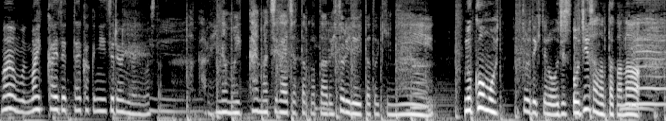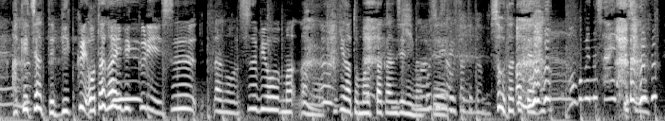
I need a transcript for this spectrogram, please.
前も毎回絶対確認するようになりました。わかるひなも一回間違えちゃったことある。一人で行った時に、向こうも一人で来てるおじ、おじいさんだったかな。開けちゃってびっくり、お互いびっくり、数、あの、数秒、ま、あの、時が止まった感じになっおじいさんて。歌ってたんですそう、だってて、はもうごめんなさいって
